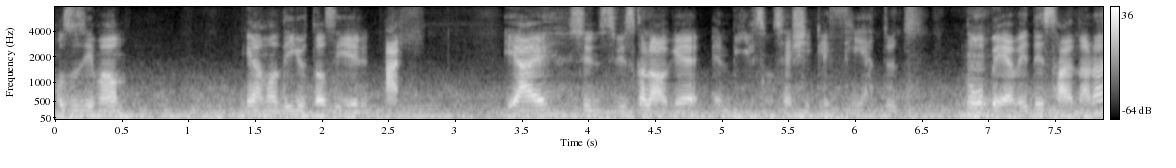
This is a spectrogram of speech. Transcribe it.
Og så sier man En av de gutta sier Nei, jeg syns vi skal lage en bil som ser skikkelig fet ut. Nå ber vi designerne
